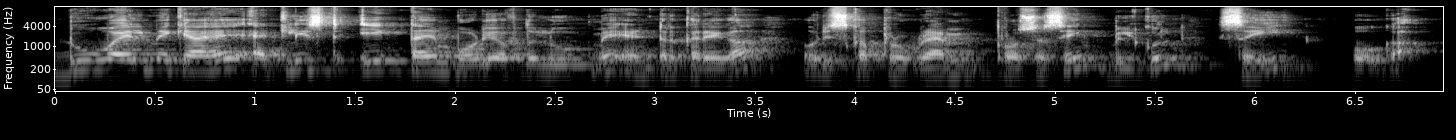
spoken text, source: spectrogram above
डू वाइल में क्या है? एटलीस्ट एक time body of the loop में एंटर करेगा और इसका प्रोग्राम प्रोसेसिंग बिल्कुल सही होगा।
